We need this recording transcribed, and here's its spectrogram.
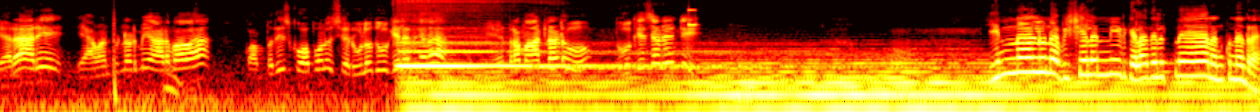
ఎరా అరే ఏమంటున్నాడు మీ ఆడబావా? కొంపదీసి కోపంలో చెరువులో దూకేలేదు కదా. ఏంట్రా మాట్లాడు? దూకేశాడేంటి? ఇన్నాళ్ళు నా విషయాలన్నీ వీడికి ఎలా తెలుస్తున్నాయా అని అనుకున్నాను రా.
